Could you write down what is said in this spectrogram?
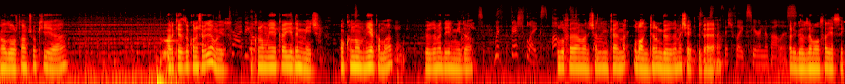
Yalnız ortam çok iyi ya. Herkesle konuşabiliyor muyuz? Okonomiyaka yedim mi hiç? Okonomiyaka mı? Gözleme değil miydi o? Sulu falan var içinde mükemmel. Ulan canım gözleme çekti be. Böyle gözleme olsa yesek.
